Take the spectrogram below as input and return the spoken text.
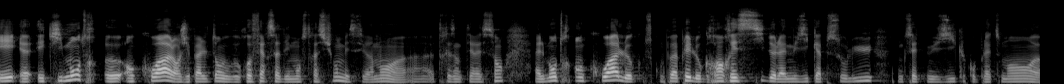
et, et qui montre en quoi, alors j'ai pas le temps de refaire sa démonstration, mais c'est vraiment euh, très intéressant. Elle montre en quoi ce qu'on peut appeler le grand récit de la musique absolue, donc cette musique complètement euh,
